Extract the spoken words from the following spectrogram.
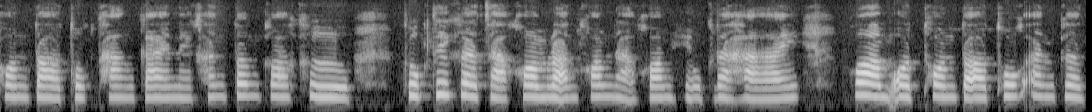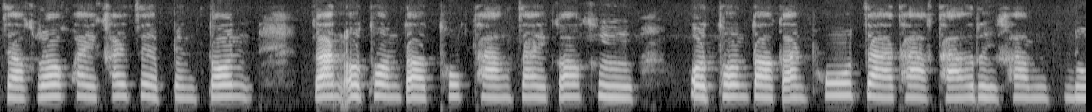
ทนต่อทุกทางกายในขั้นต้นก็คือ ทุกที่เกิดจากความร้อนความหนาวความหิวกระหาย ความอดทนต่อทุกข์อันเกิดจากโรคภัยไข้เจ็บเป็นต้น การอดทนต่อทุกข์ทางใจก็คือ อดทนต่อการพูดจาถากถางหรือคำดู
